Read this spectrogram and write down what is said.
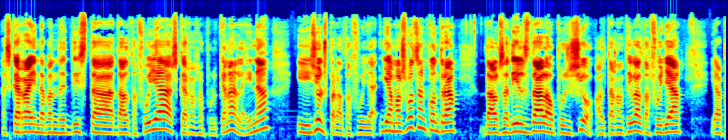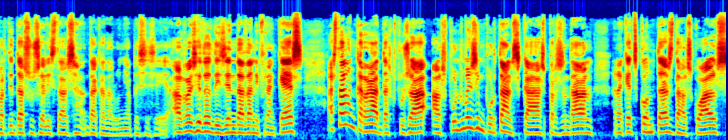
l'Esquerra Independentista d'Altafulla, Esquerra Republicana, l'EINA i Junts per Altafulla, i amb els vots en contra dels edils de l'oposició, Alternativa Altafulla i el Partit dels Socialistes de Catalunya, PSC. El regidor d'Hisenda, Dani Franquès, estat l'encarregat d'exposar els punts més importants que es presentaven en aquests comptes, dels quals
